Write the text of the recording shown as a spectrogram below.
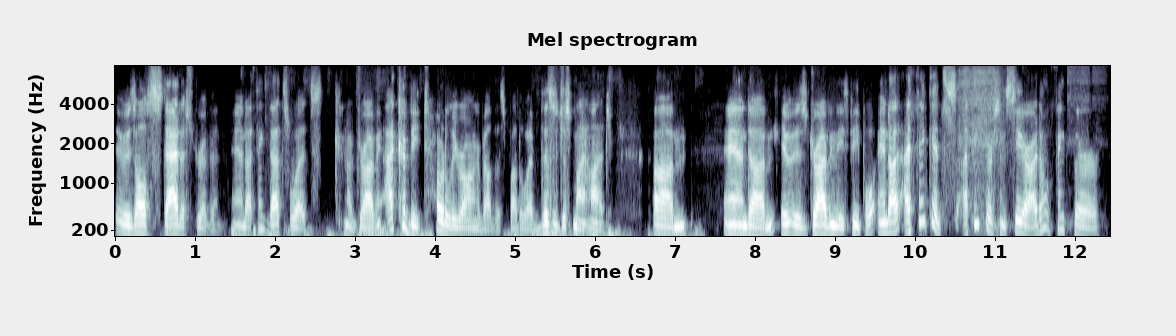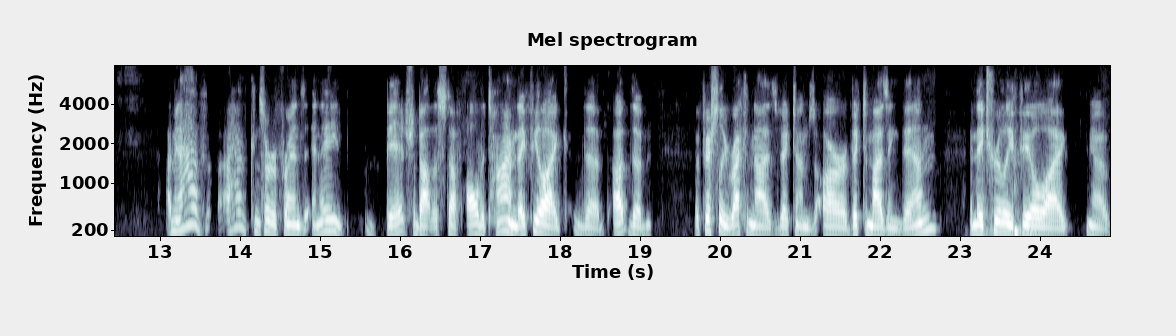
it was all status driven, and I think that's what's kind of driving. I could be totally wrong about this, by the way. This is just my hunch. Um, and um, it was driving these people. And I, I, think it's I think they're sincere. I don't think they're. I mean, I have I have conservative friends, and they bitch about this stuff all the time. They feel like the uh, the officially recognized victims are victimizing them, and they truly feel like you know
